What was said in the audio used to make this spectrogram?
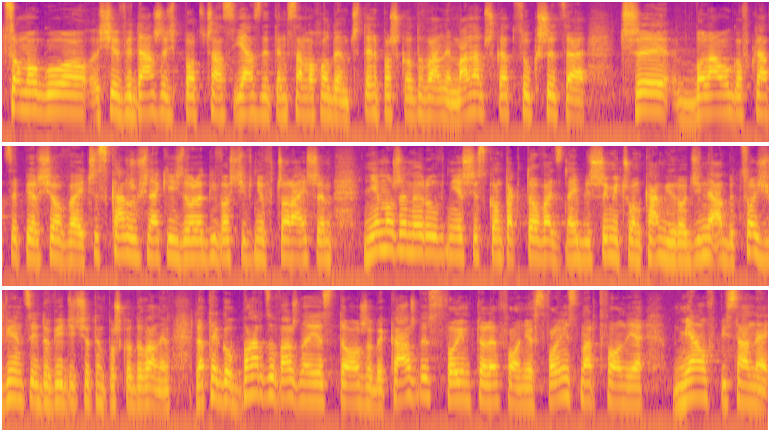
co mogło się wydarzyć podczas jazdy tym samochodem, czy ten poszkodowany ma na przykład cukrzycę, czy bolało go w klatce piersiowej, czy skarżył się na jakieś dolegliwości w dniu wczorajszym. Nie możemy również się skontaktować z najbliższymi członkami rodziny, aby coś więcej dowiedzieć się o tym poszkodowanym. Dlatego bardzo ważne jest to, żeby każdy w swoim telefonie, w swoim smartfonie miał wpisane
